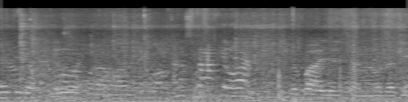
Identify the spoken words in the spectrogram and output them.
Ano setengah kiloan? Coba aja di sana udah 32.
